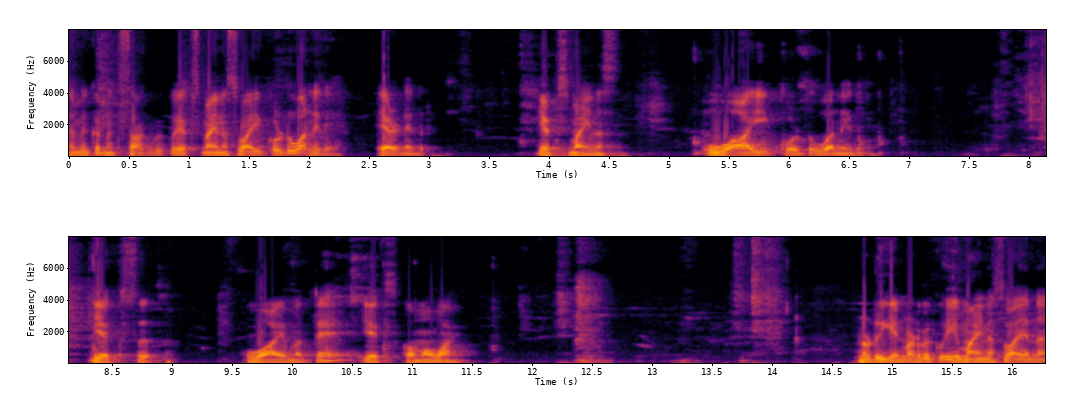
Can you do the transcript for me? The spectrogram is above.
ಸಮೀಕರಣಕ್ಕೆ ಸಾಕಬೇಕು. X minus y equal to one ಇದೆ. ಎರಡನೇದು. X minus y equal to one ಇದೆ. ಎಕ್ಸ್ ವಾಯ್ ಮತ್ತು ಎಕ್ಸ್ ಕೊಮ ವಾಯ್ ನೋಡ್ರಿ, ಏನು ಮಾಡಬೇಕು? ಈ ಮೈನಸ್ ವಾಯನ್ನು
